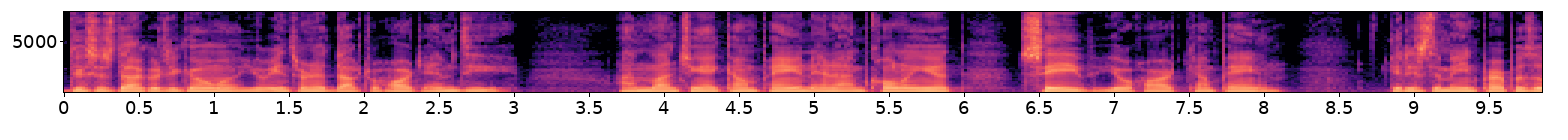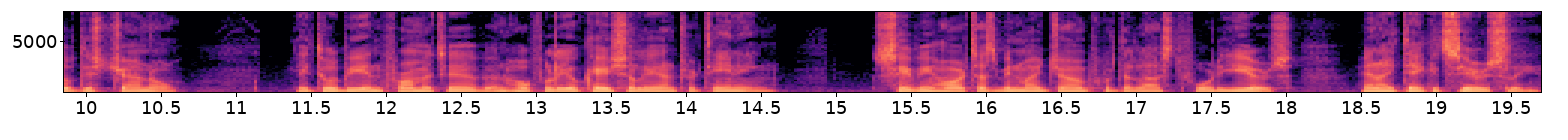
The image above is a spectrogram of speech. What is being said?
This is Dr. deGoma, your Internet Dr. Heart MD. I'm launching a campaign and I'm calling it Save Your Heart Campaign. It is the main purpose of this channel. It will be informative and hopefully occasionally entertaining. Saving hearts has been my job for the last 40 years, and I take it seriously.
